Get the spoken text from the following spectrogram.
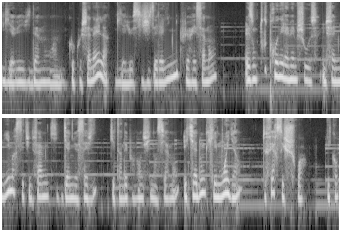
Il y avait évidemment euh, Coco Chanel, il y a eu aussi Gisèle Halimi plus récemment. Elles ont toutes prôné la même chose. Une femme libre, c'est une femme qui gagne sa vie, qui est indépendante financièrement et qui a donc les moyens de faire ses choix. Et quand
